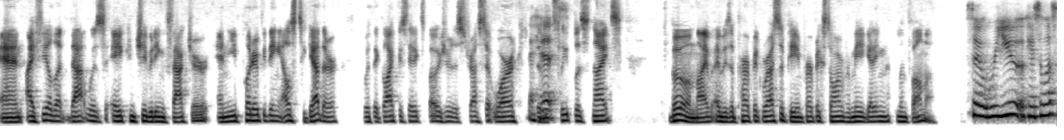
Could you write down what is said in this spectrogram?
And i feel that that was a contributing factor. And you put everything else together with the glyphosate exposure the stress at work the, the sleepless nights boom I, it was a perfect recipe and perfect storm for me getting lymphoma so were you okay? So let's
